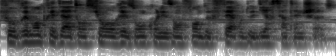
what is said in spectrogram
il faut vraiment prêter attention aux raisons qu'ont les enfants de faire ou de dire certaines choses.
